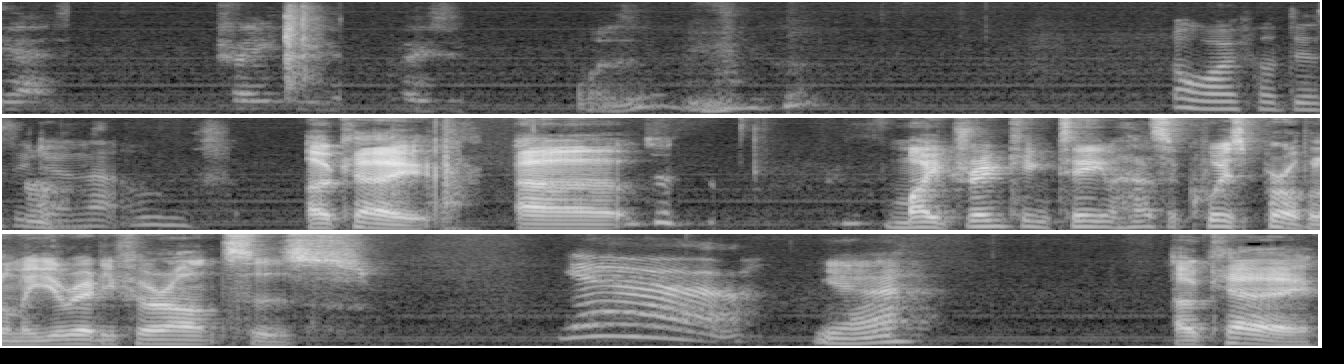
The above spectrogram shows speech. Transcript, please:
Yes. Trade. What is it? Oh, I feel dizzy Oh. doing that. Oof. Okay. Uh, my drinking team has a quiz problem. Are you ready for answers? Yeah. Yeah. Okay.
